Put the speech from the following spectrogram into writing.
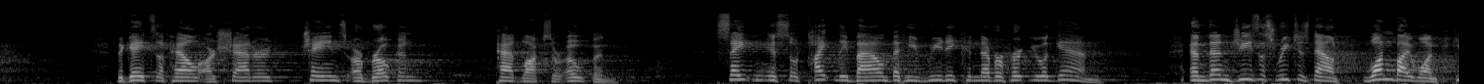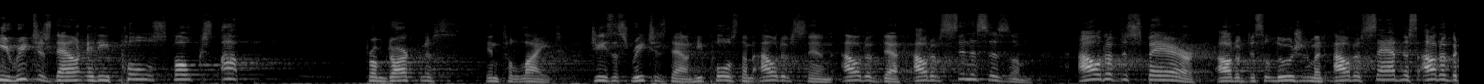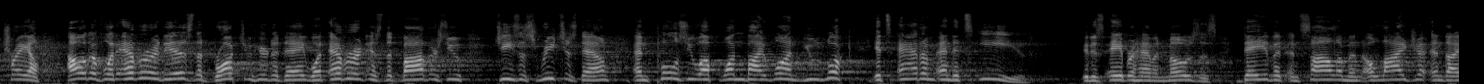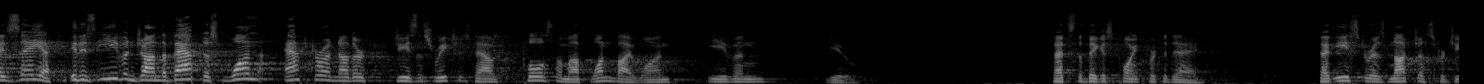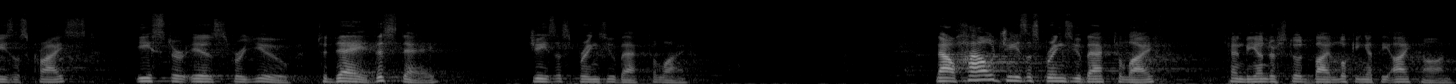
The gates of hell are shattered, chains are broken, padlocks are open. Satan is so tightly bound that he really can never hurt you again. And then Jesus reaches down one by one. He reaches down and he pulls folks up from darkness into light. Jesus reaches down. He pulls them out of sin, out of death, out of cynicism, out of despair, out of disillusionment, out of sadness, out of betrayal, out of whatever it is that brought you here today, whatever it is that bothers you, Jesus reaches down and pulls you up one by one. You look, it's Adam and it's Eve. It is Abraham and Moses, David and Solomon, Elijah and Isaiah. It is even John the Baptist. One after another, Jesus reaches down, pulls them up one by one, even you. That's the biggest point for today. That Easter is not just for Jesus Christ, Easter is for you. Today, this day, Jesus brings you back to life. Now, how Jesus brings you back to life can be understood by looking at the icon.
